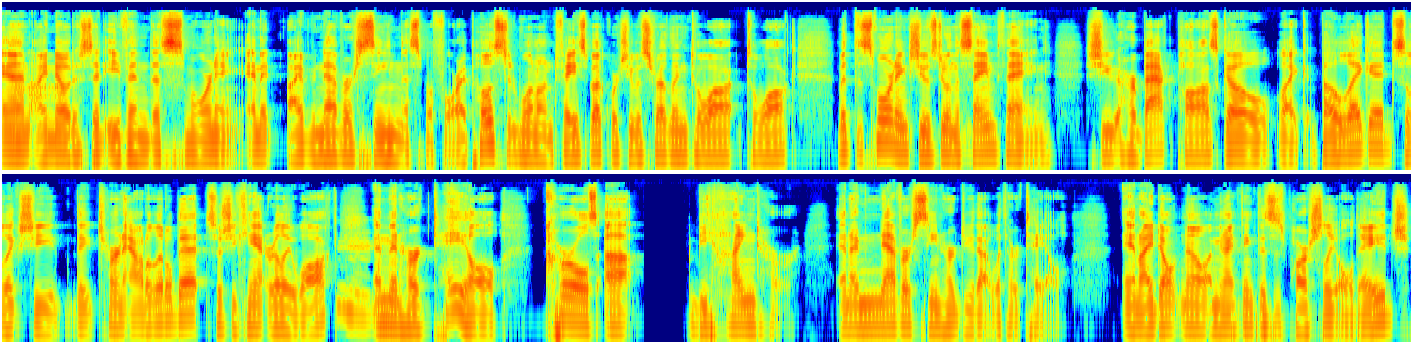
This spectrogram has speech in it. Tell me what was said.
and I noticed it even this morning, and it I've never seen this before. I posted one on Facebook where she was struggling to walk to walk, But this morning she was doing the same thing. She her back paws go like bow legged, so like she they turn out a little bit, so she can't really walk, Mhm. and then her tail curls up behind her, and I've never seen her do that with her tail. And I don't know. I mean, I think this is partially old age,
